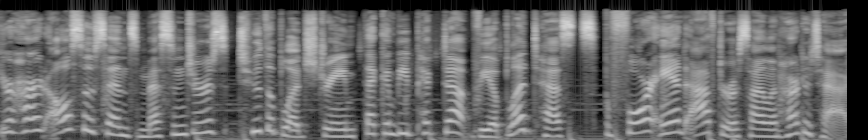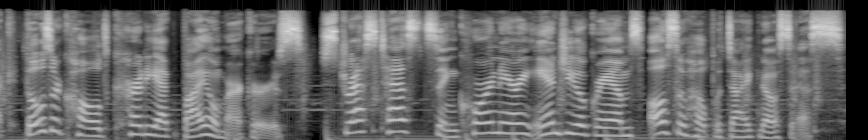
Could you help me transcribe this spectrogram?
Your heart also sends messengers to the bloodstream that can be picked up via blood tests before and after a silent heart attack. Those are called cardiac biomarkers. Stress tests and coronary angiograms also help with diagnosis.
